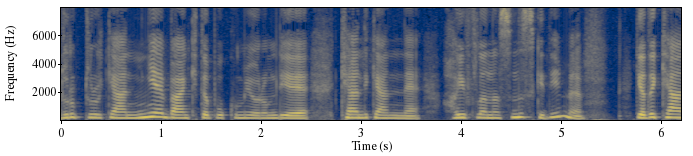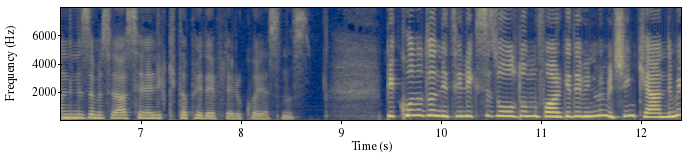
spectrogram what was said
durup dururken niye ben kitap okumuyorum diye kendi kendine hayıflanasınız ki değil mi? Ya da kendinize mesela senelik kitap hedefleri koyasınız. Bir konuda niteliksiz olduğumu fark edebilmem için kendimi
